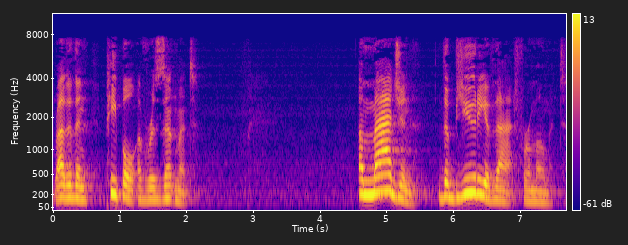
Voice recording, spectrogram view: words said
rather than people of resentment. Imagine the beauty of that for a moment.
